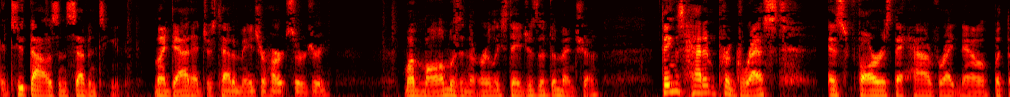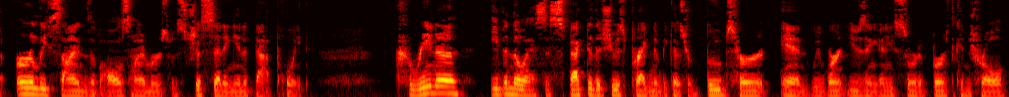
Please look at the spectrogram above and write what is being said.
in 2017, my dad had just had a major heart surgery. My mom was in the early stages of dementia. Things hadn't progressed as far as they have right now, but the early signs of Alzheimer's was just setting in at that point. Karina, even though I suspected that she was pregnant because her boobs hurt and we weren't using any sort of birth control,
